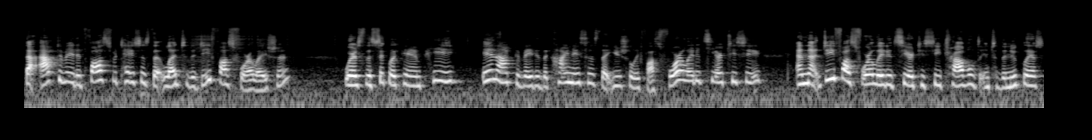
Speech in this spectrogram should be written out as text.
that activated phosphatases that led to the dephosphorylation, whereas the cyclic AMP inactivated the kinases that usually phosphorylated CRTC, and that dephosphorylated CRTC traveled into the nucleus,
